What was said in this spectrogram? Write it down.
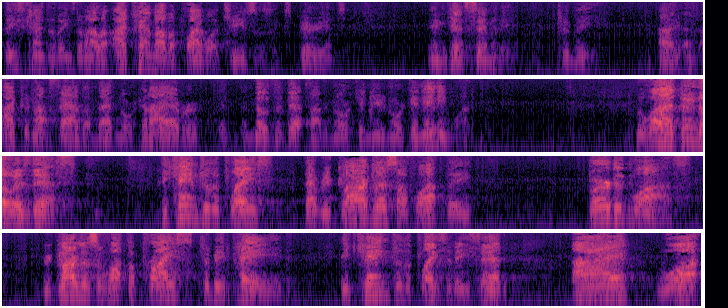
these kinds of things to my life. I cannot apply what Jesus experienced in Gethsemane to me. I, I could not fathom that, nor could I ever know the depth of it, nor can you, nor can anyone. But what I do know is this. He came to the place that regardless of what the burden was, regardless of what the price to be paid, he came to the place that he said, I want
